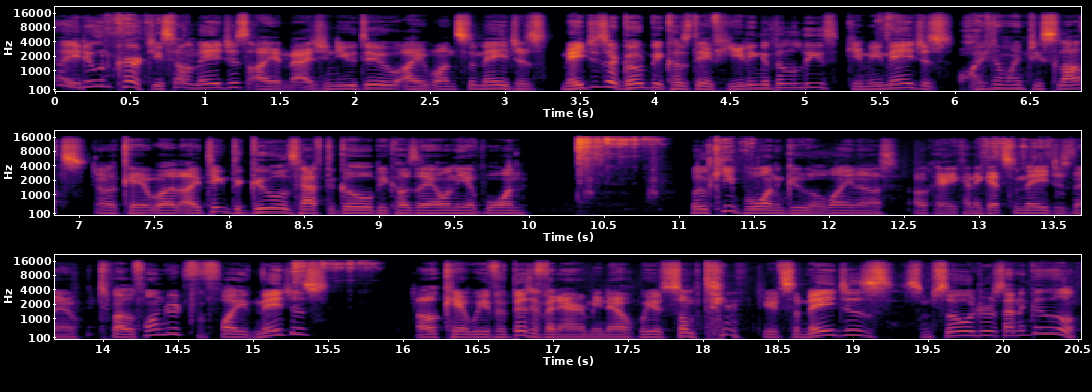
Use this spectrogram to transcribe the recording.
How you doing, Kurt? Do you sell mages? I imagine you do. I want some mages. Mages are good because they have healing abilities. Give me mages. Oh, I have no empty slots. Okay, well, I think the ghouls have to go because I only have one. We'll keep one ghoul, why not? Okay, can I get some mages now? 1200 for 5 mages? Okay, we have a bit of an army now. We have something. We have some mages, some soldiers, and a ghoul.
